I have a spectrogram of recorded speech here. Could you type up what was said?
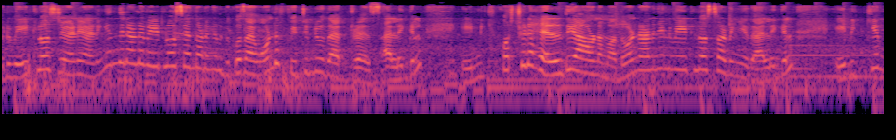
ഒരു വെയിറ്റ് ലോസ് ജേണി ആണെങ്കിൽ എന്തിനാണ് വെയിറ്റ് ലോസ് ചെയ്യാൻ തുടങ്ങിയത്? Because I want fit into that dress അല്ലെങ്കിൽ എനിക്ക് കുറച്ചുകൂടെ ഹെൽത്തി ആവണം. അതുകൊണ്ടാണ് ഞാൻ വെയിറ്റ് ലോസ് തുടങ്ങിയത്. അല്ലെങ്കിൽ എനിക്കും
